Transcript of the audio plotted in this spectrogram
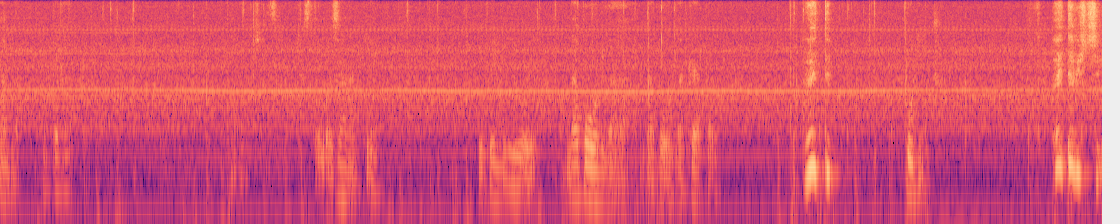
Ja mislim. Čekaj, možemo... e quindi lui la bolla la bolla che poi oddio e devi sì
